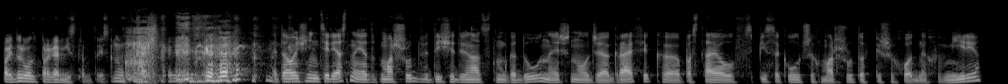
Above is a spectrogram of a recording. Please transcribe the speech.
пойду работать программистом, то есть, ну, Это очень интересно, и этот маршрут в 2012 году National Geographic э, поставил в список лучших маршрутов пешеходных в мире,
